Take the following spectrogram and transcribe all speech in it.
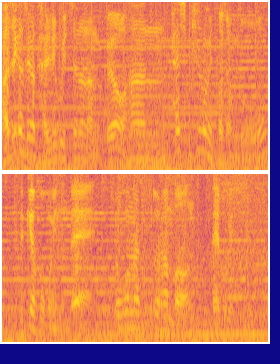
아직은 제가 달리고 있지는 않고요. 한 80km 정도 느껴보고 있는데 조금만 속도를 한번 내보겠습니다.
